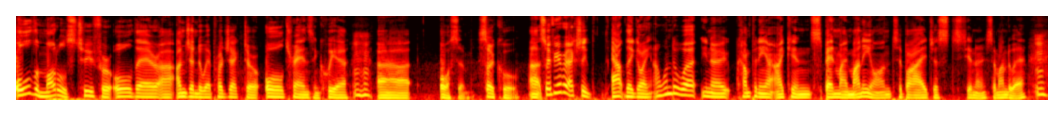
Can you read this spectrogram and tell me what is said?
All the models too for all their uh, Ungenderwear Project are all trans and queer. Mm-hmm. Uh, awesome, so cool. Uh, so if you're ever actually out there going, I wonder what you know company I I can spend my money on to buy just you know some underwear, Mm.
